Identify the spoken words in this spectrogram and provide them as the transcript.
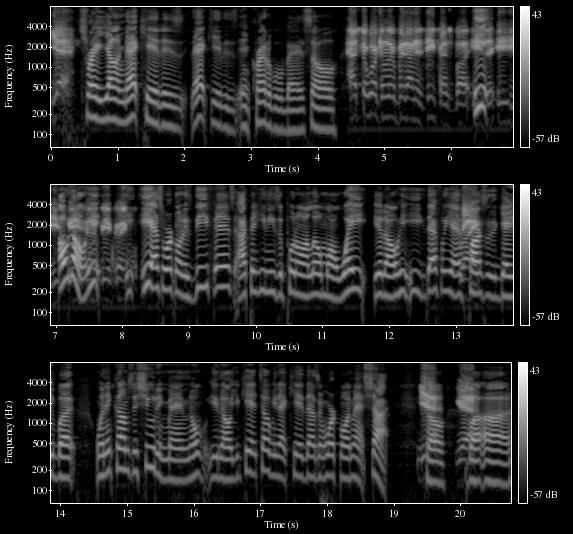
Yeah, Trey Young, that kid is that kid is incredible, man. So has to work a little bit on his defense, but He- a, he, oh no, he, be a great. he he has to work on his defense. I think he needs to put on a little more weight. You know, he, he definitely has Right. parts of the game, but when it comes to shooting, man, no, you know, you can't tell me that kid doesn't work on that shot. yeah, so, yeah. But uh,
